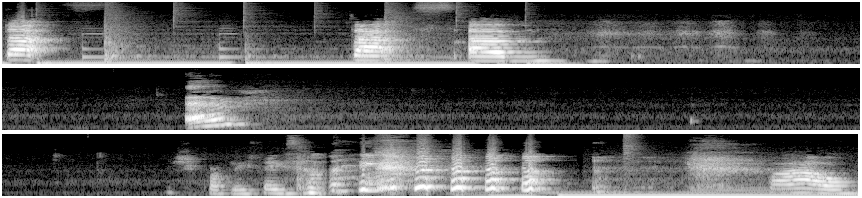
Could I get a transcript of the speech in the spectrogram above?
that that's um um, I should probably say something. wow.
